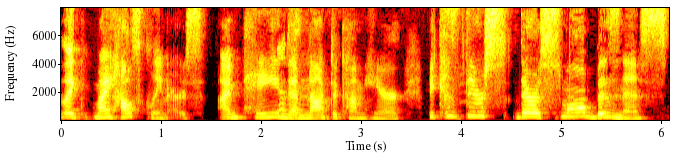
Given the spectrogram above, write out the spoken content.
like my house cleaners, I'm paying yes. them not to come here because they're they're a small business,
